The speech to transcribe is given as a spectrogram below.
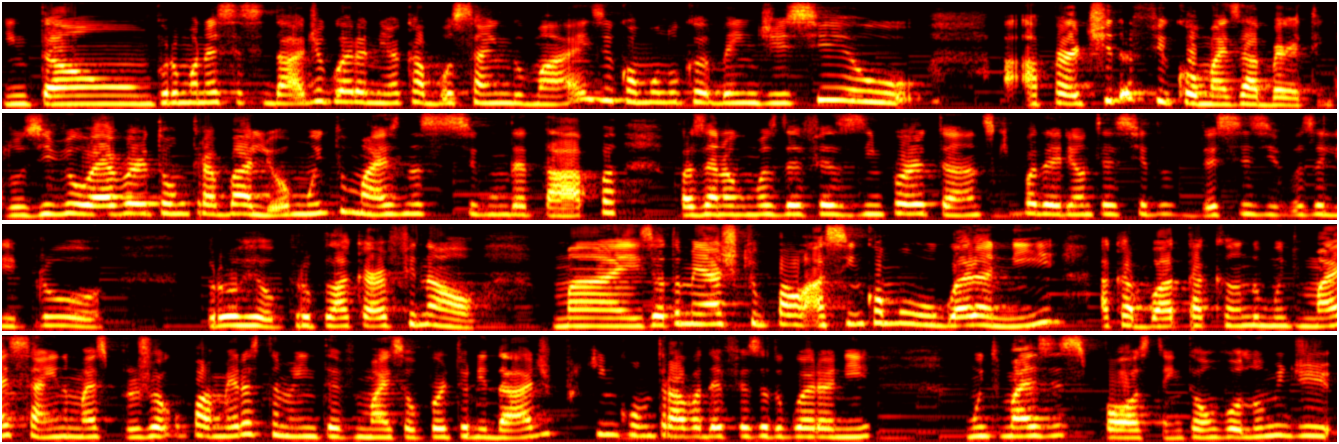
Então, por uma necessidade, o Guarani acabou saindo mais e, como o Luca bem disse, o, a partida ficou mais aberta. Inclusive, o Everton trabalhou muito mais nessa segunda etapa, fazendo algumas defesas importantes que poderiam ter sido decisivas ali pro pro, pro placar final. Mas eu também acho que, assim como o Guarani acabou atacando muito mais, saindo mais pro jogo, o Palmeiras também teve mais oportunidade, porque encontrava a defesa do Guarani muito mais exposta. Então o volume, de,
